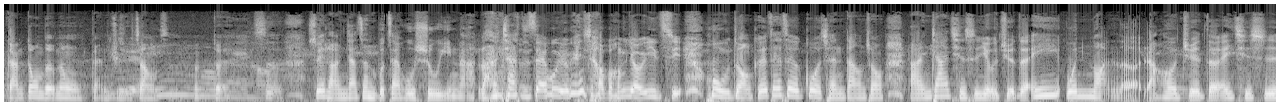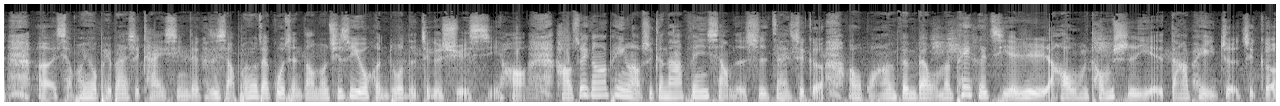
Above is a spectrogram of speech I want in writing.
感动的那种感觉，这样子，嗯，对，是，所以老人家真的不在乎输赢啦，老人家只在乎有跟小朋友一起互动。可是在这个过程当中，老人家其实有觉得哎温暖了，然后觉得哎其实呃小朋友陪伴是开心的。可是小朋友在过程当中其实有很多的这个学习哈。好，所以刚刚佩莹老师跟大家分享的是在这个呃广安分班，我们配合节日，然后我们同时也搭配着这个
